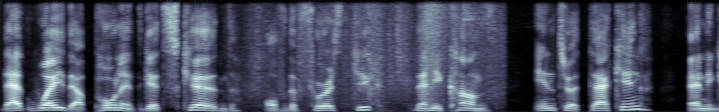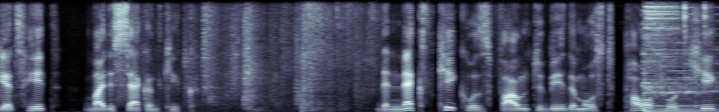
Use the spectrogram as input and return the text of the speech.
That way the opponent gets scared of the first kick then he comes into attacking and he gets hit by the second kick. The next kick was found to be the most powerful kick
